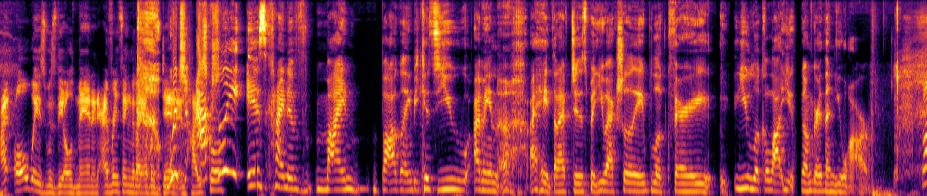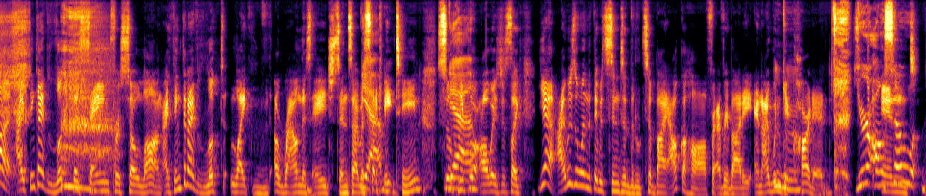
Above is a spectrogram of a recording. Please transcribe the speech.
I always was the old man in everything that I ever did Which in high school. actually is kind of mind boggling because you, I mean, ugh, I hate that I have to do this, but you actually look very, you look a lot younger than you are. But I think I've looked the same for so long. I think that I've looked like around this age since I was Yeah. like 18. So Yeah. people are always just like, yeah, I was the one that they would send to the, to buy alcohol for everybody and I wouldn't Mhm. get carded. You're also,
